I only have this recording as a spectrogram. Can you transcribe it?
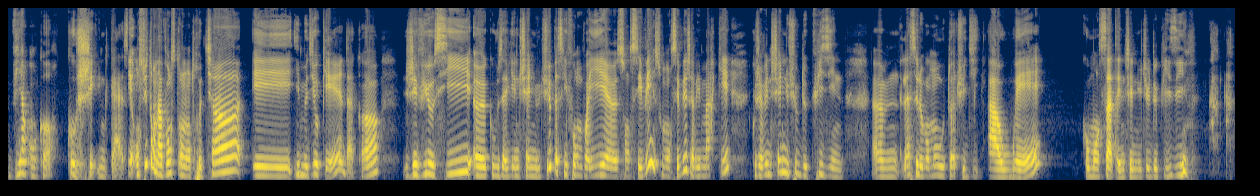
vient encore cocher une case. Et ensuite, on avance dans l'entretien et il me dit, ok, d'accord. J'ai vu aussi euh, que vous aviez une chaîne YouTube parce qu'il faut envoyer euh, son CV. Et sur mon CV, j'avais marqué que j'avais une chaîne YouTube de cuisine. là, c'est le moment où toi, tu dis, ah ouais, comment ça, t'as une chaîne YouTube de cuisine?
